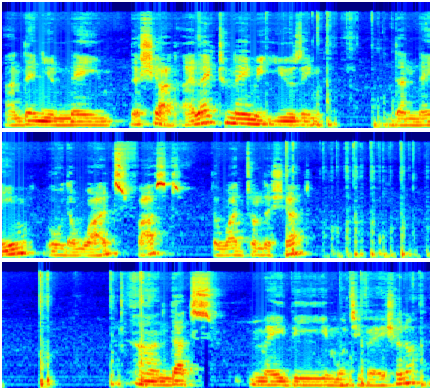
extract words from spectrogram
and then you name the shot. I like to name it using the name or the words first the words on the shot. and that's maybe motivational.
